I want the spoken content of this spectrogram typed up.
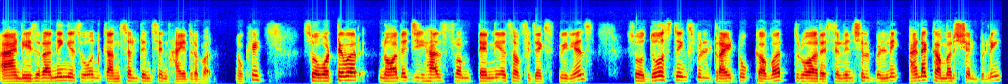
and he's running his own consultancy in Hyderabad. Okay. So whatever knowledge he has from 10 years of his experience, so those things we'll try to cover through a residential building and a commercial building.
